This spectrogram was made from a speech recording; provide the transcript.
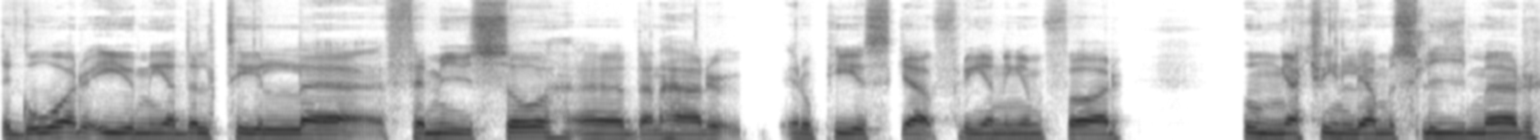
det går EU-medel till eh, Femyso, eh, den här europeiska föreningen för unga kvinnliga muslimer.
